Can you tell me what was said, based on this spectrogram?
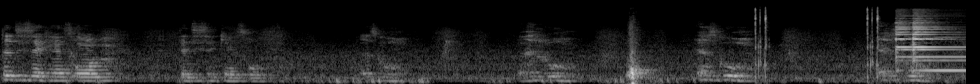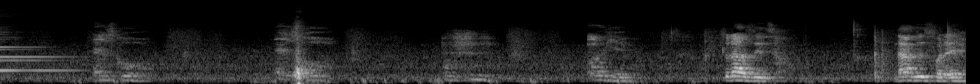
30 seconds on. 30 seconds off. Let's go. Let's go. Let's go. Let's go. Let's go. Let's go. Mm-hmm. Okay. So that's it. That's it for the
